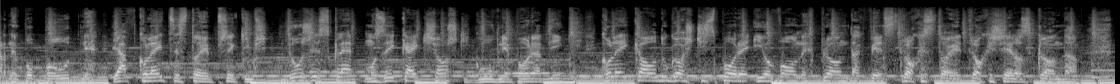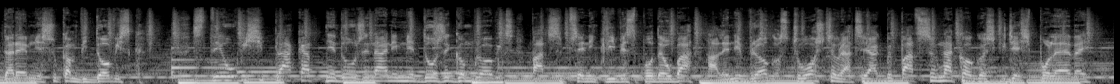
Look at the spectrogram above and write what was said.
Gwarne popołudnie, ja w kolejce stoję przy kimś. Duży sklep, muzyka i książki, głównie poradniki. Kolejka o długości sporej i o wolnych prądach Więc trochę stoję, trochę się rozglądam. Daremnie szukam widowisk. Z tyłu wisi plakat nieduży, na nim nieduży Gombrowicz. Patrzy przenikliwie z podełba, ale nie wrogo Z czułością raczej jakby patrzył na kogoś gdzieś po lewej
